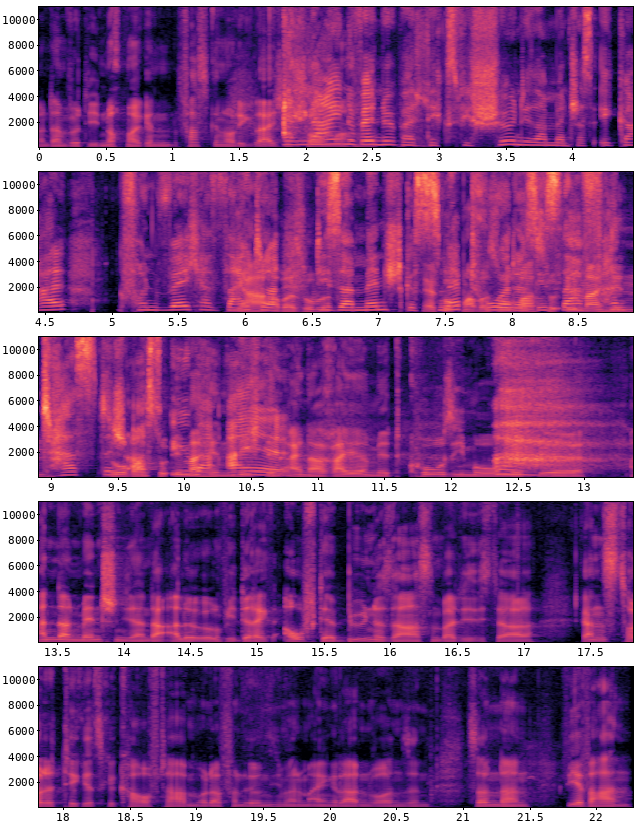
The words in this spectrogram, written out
und dann wird die nochmal gen fast genau die gleiche Show Alleine, machen. wenn du überlegst, wie schön dieser Mensch ist, egal von welcher Seite aber so- dieser Mensch ja, gesnappt mal, aber so wurde, warst sie du sah immerhin, fantastisch so warst aus. du immerhin nicht in überall. Ah. einer Reihe mit Cosimo, mit äh, anderen Menschen, die dann da alle irgendwie direkt auf der Bühne saßen, weil die sich da ganz tolle Tickets gekauft haben oder von irgendjemandem eingeladen worden sind, sondern wir waren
